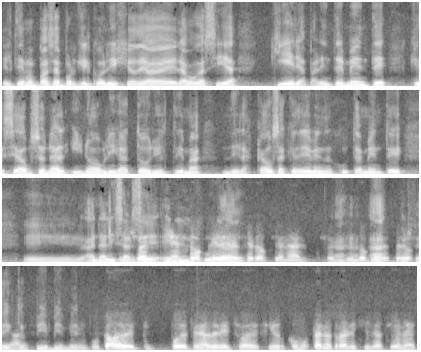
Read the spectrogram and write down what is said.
el tema pasa porque el colegio de eh, la abogacía quiere aparentemente que sea opcional y no obligatorio el tema de las causas que deben justamente analizarse Yo entiendo que debe ser opcional. Yo entiendo que ah, debe ser perfecto. Opcional. Bien, bien, bien. El imputado puede tener derecho a decir, como está en otras legislaciones,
